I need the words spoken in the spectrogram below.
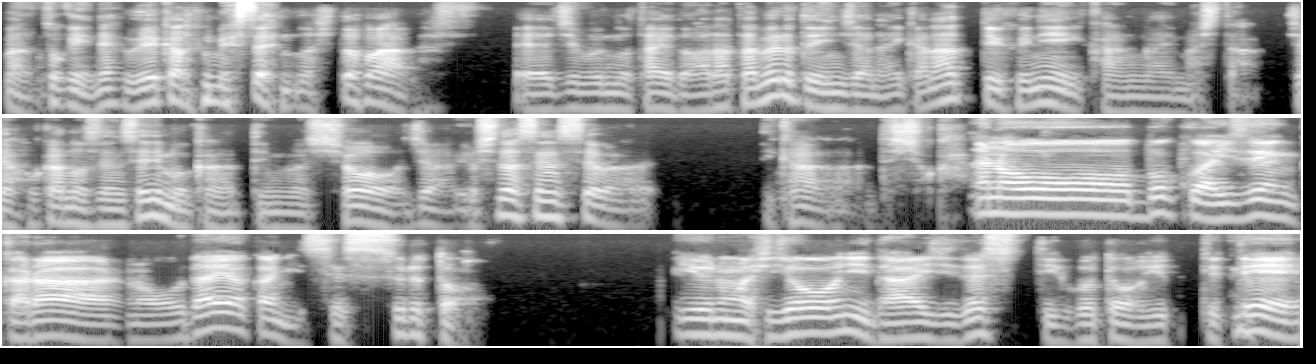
まあ、特にね、上から目線の人は、えー自分の態度を改めるといいんじゃないかなっていうふうに考えました。じゃあ、他の先生にも伺ってみましょう。じゃあ、吉田先生はいかがでしょうか？あの、僕は以前から、あの、穏やかに接するというのが非常に大事ですっていうことを言ってて、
